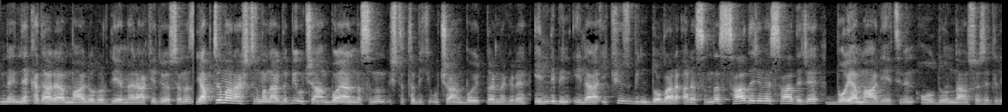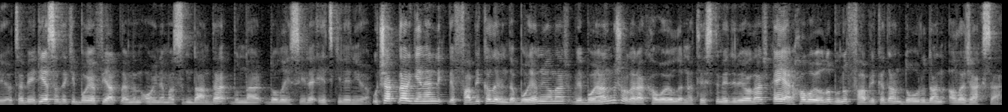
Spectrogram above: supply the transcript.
ne, ne kadara mal olur diye merak ediyorsanız yaptığım araştırmalarda bir uçağın boyanmasının işte tabii ki uçağın boyutlarına göre 50 bin ila 200 bin dolar arasında sadece ve sadece boya maliyetinin olduğundan söz ediliyor. Tabii piyasadaki boya fiyatlarının oynamasından da bunlar dolayısıyla etkileniyor. Uçaklar genellikle fabrikalarında boyanıyorlar ve boyanmış olarak hava yollarına teslim ediliyorlar. Eğer hava yolu bunu fabrikadan doğrudan alabilir alacaksa.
